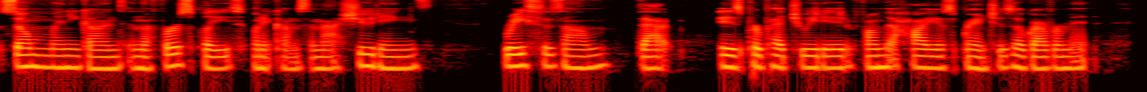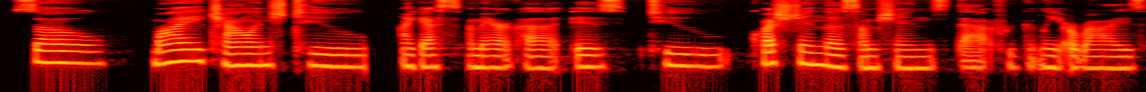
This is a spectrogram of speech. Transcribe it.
so many guns in the first place when it comes to mass shootings, racism that is perpetuated from the highest branches of government. So, My challenge to, I guess, America is to question the assumptions that frequently arise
